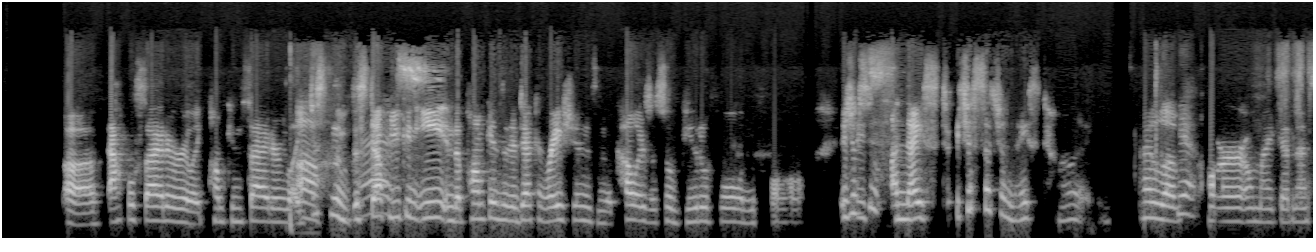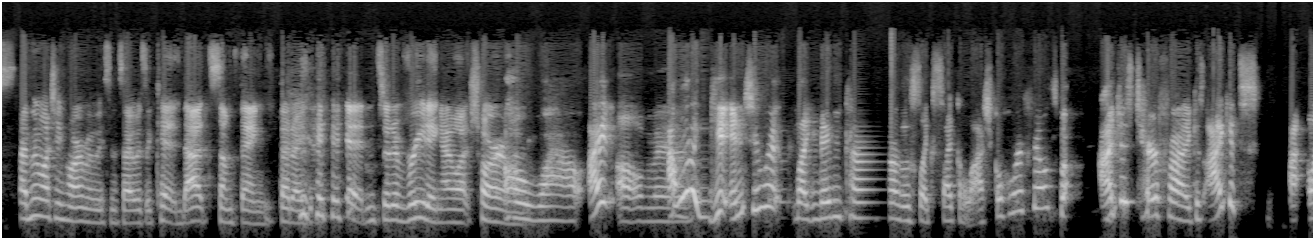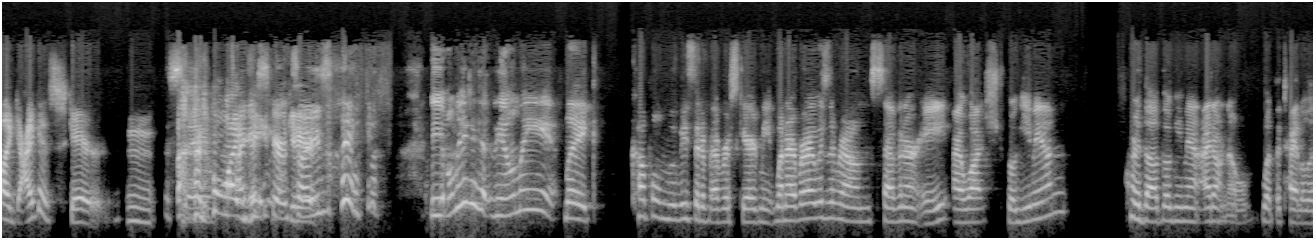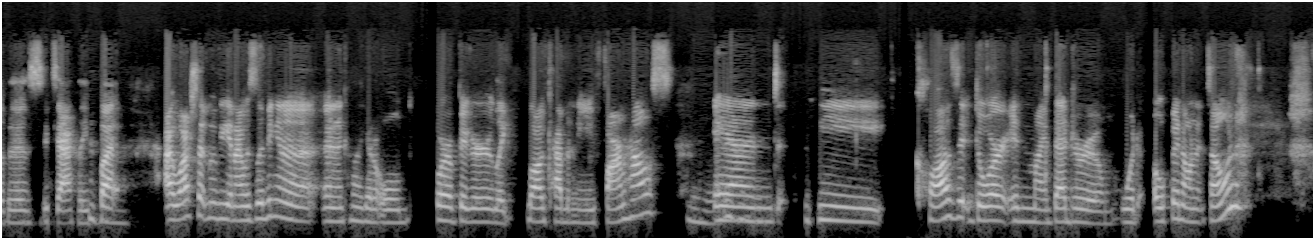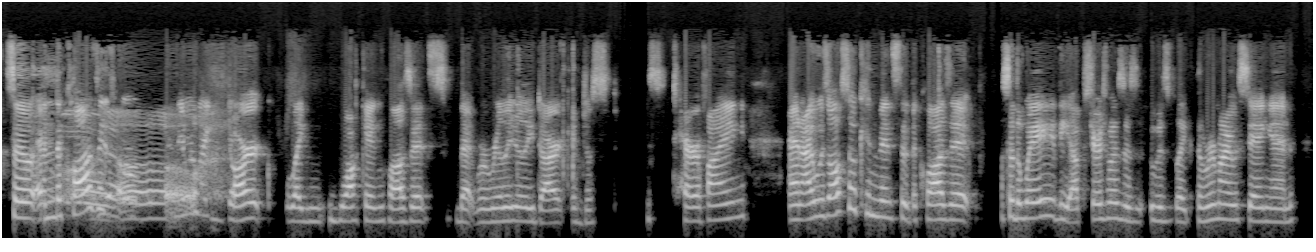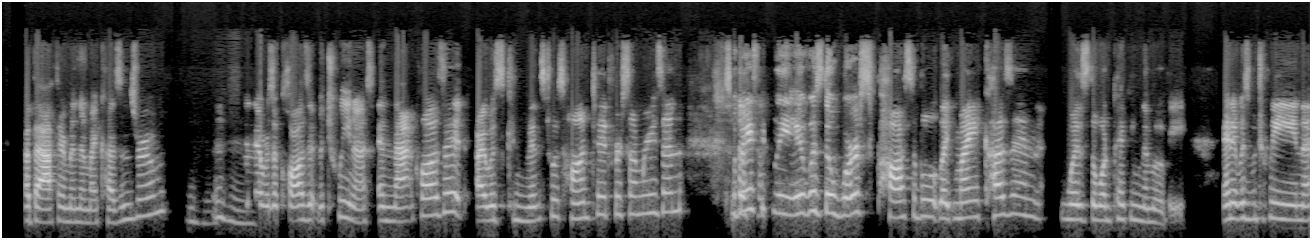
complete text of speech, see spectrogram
uh apple cider or like pumpkin cider, like Oh, just the, the stuff you can eat, and the pumpkins and the decorations and the colors are so beautiful in the fall. It's just It's- a nice. T- it's just such a nice time. I love Yeah. horror. Oh my goodness. I've been watching horror movies since I was a kid. That's something that I did as a kid. Instead of reading, I watched horror Oh wow! I Oh man. I want to get into it, like maybe kind of those like psychological horror films, but I just terrified because I get s- I, like I get scared. Mm. I Same. don't like I get being scared, scared. so easily. The only the only like couple movies that have ever scared me, whenever I was around seven or eight, I watched Boogeyman or the Boogeyman. I don't know what the title of it is exactly, but I watched that movie and I was living in a in a kind of like an old or a bigger like log cabiny farmhouse Mhm. and the closet door in my bedroom would open on its own. So and the closets were they were like dark, like walk-in closets that were really, really dark and just terrifying. And I was also convinced that the closet. So the way the upstairs was is it was like the room I was staying in, a bathroom, and then my cousin's room. Mhm. Mhm. There was a closet between us, and that closet I was convinced was haunted for some reason. So basically, it was the worst possible. Like my cousin was the one picking the movie, and it was between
